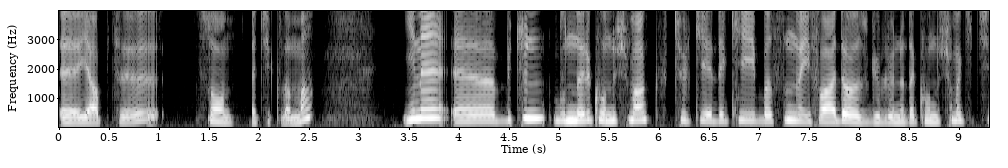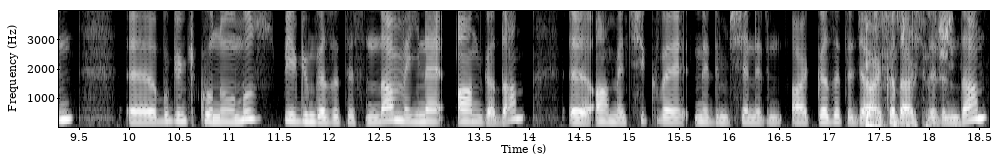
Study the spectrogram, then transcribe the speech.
e, yaptığı son açıklama. Yine e, bütün bunları konuşmak, Türkiye'deki basın ve ifade özgürlüğünü de konuşmak için e, bugünkü konuğumuz Bir Gün Gazetesi'nden ve yine Anga'dan e, Ahmet Şık ve Nedim Şener'in gazeteci, Gazeteci arkadaşlarından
